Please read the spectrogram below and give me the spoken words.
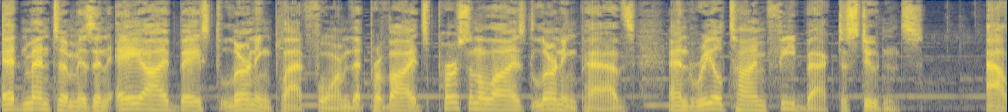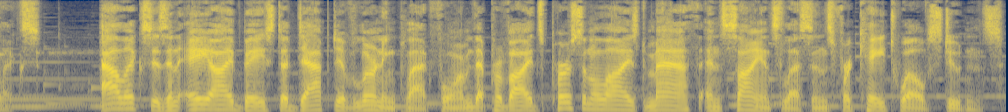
Edmentum is an AI-based learning platform that provides personalized learning paths and real-time feedback to students. ALEKS. ALEKS is an AI-based adaptive learning platform that provides personalized math and science lessons for K-12 students.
